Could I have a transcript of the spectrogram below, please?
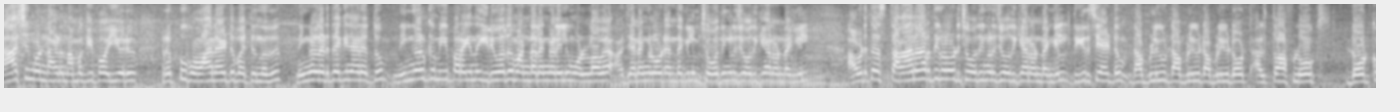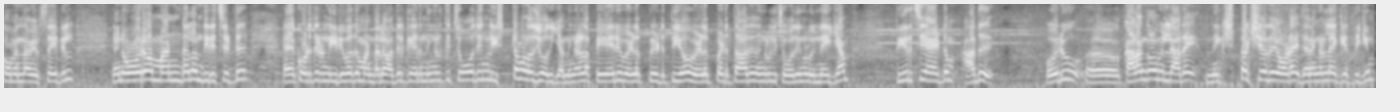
കാശും കൊണ്ടാണ് നമുക്കിപ്പോൾ ഈ ഒരു ട്രിപ്പ് പോകാനായിട്ട് പറ്റുന്നത്. നിങ്ങളുടെ അടുത്തേക്ക് ഞാൻ എത്തും. നിങ്ങൾക്കും ഈ പറയുന്ന ഇരുപത് മണ്ഡലങ്ങളിലും ഉള്ള ജനങ്ങളോട് എന്തെങ്കിലും ചോദ്യങ്ങൾ ചോദിക്കാനുണ്ടെങ്കിൽ അവിടുത്തെ സ്ഥാനാർത്ഥികളോട് ചോദ്യങ്ങൾ ചോദിക്കാനുണ്ടെങ്കിൽ തീർച്ചയായിട്ടും W W W dot Althaf locks dot com എന്ന വെബ്സൈറ്റിൽ ഞാൻ ഓരോ മണ്ഡലം തിരിച്ചിട്ട് കൊടുത്തിട്ടുണ്ട് ഇരുപത് മണ്ഡലം. അതിൽ കയറി നിങ്ങൾക്ക് ചോദ്യങ്ങൾ ഇഷ്ടമുള്ളത് ചോദിക്കാം. നിങ്ങളുടെ പേര് വെളിപ്പെടുത്തിയോ വെളിപ്പെടുത്താതെ നിങ്ങൾക്ക് ചോദ്യങ്ങൾ ഉന്നയിക്കാം. തീർച്ചയായിട്ടും അത് ഒരു കളങ്കവുമില്ലാതെ നിഷ്പക്ഷതയോടെ ജനങ്ങളിലേക്ക് എത്തിക്കും.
